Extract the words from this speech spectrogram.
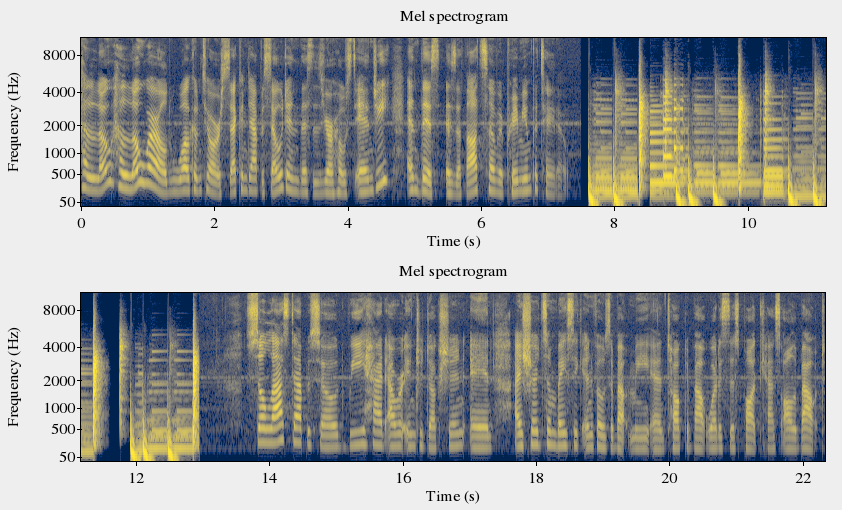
Hello, hello, world. Welcome to our second episode, and this is your host, Angie, and this is the Thoughts of a Premium Potato. So, last episode, we had our introduction, and I shared some basic infos about me and talked about what is this podcast all about.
